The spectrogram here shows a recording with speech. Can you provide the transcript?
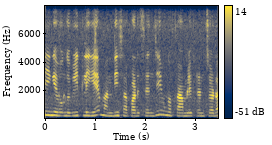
நீங்கள் உங்கள் வீட்லேயே மந்தி சாப்பாடு செஞ்சு உங்கள் ஃபேமிலி ஃப்ரெண்ட்ஸோட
